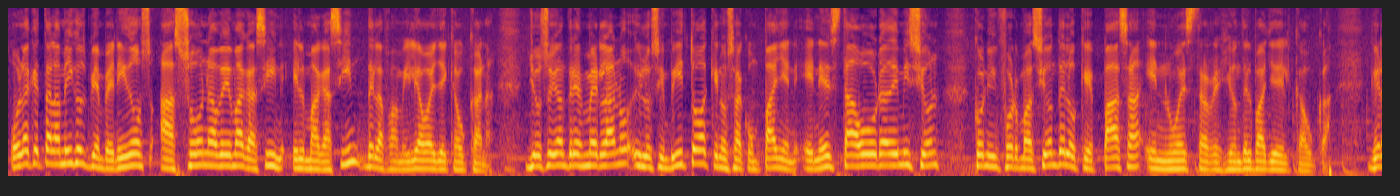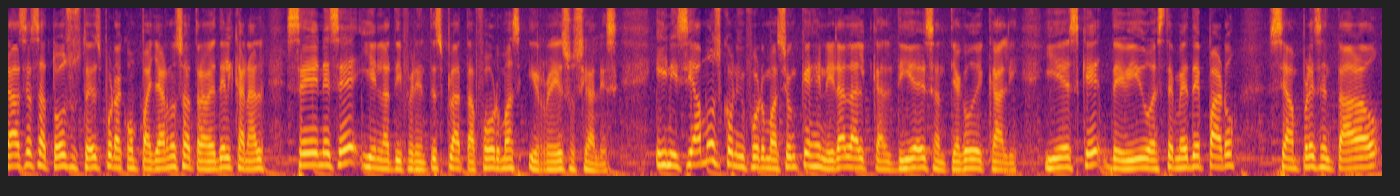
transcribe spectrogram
Hola, ¿qué tal amigos? Bienvenidos a Zona B Magazine, el magazine de la familia Valle Caucana. Yo soy Andrés Merlano y los invito a que nos acompañen en esta hora de emisión con información de lo que pasa en nuestra región del Valle del Cauca. Gracias a todos ustedes por acompañarnos a través del canal CNC y en las diferentes plataformas y redes sociales. Iniciamos con información que genera la Alcaldía de Santiago de Cali y es que debido a este mes de paro se han presentado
